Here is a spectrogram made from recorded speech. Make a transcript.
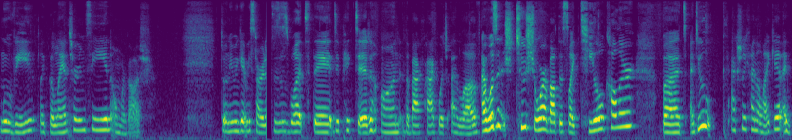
movie, like the lantern scene. Oh my gosh, don't even get me started. This is what they depicted on the backpack, which I love. I wasn't too sure about this like teal color, but I do actually kind of like it. I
